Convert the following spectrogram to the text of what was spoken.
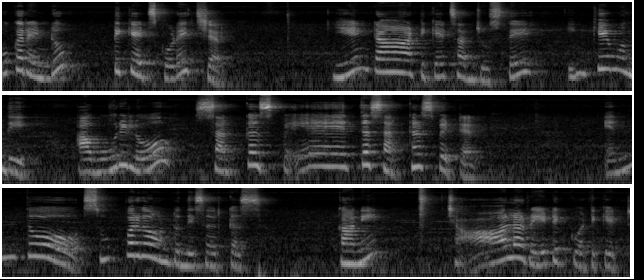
ఒక రెండు టికెట్స్ కూడా ఇచ్చారు. ఏంటా టికెట్స్ అని చూస్తే ఇంకేముంది? ఆ ఊరిలో సర్కస్ పెద్ద సర్కస్ పెట్టారు. ఎంతో సూపర్గా ఉంటుంది సర్కస్. కానీ చాలా రేట్ ఎక్కువ టికెట్.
